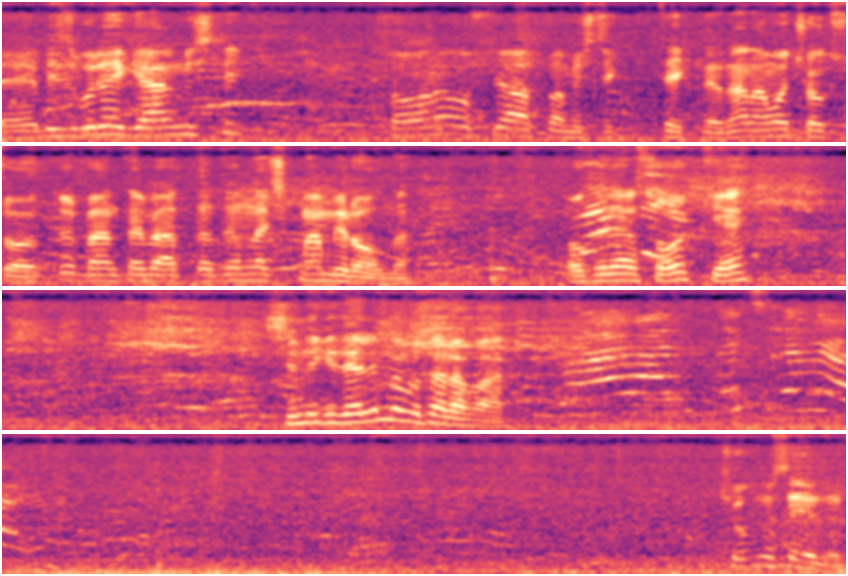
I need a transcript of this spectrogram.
Ee, biz buraya gelmiştik. Sonra o suya atlamıştık tekneden ama çok soğuktu. Ben tabii atladığımla çıkmam bir oldu. O kadar soğuk ki. Şimdi gidelim mi bu tarafa? Çok mu sevdin?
